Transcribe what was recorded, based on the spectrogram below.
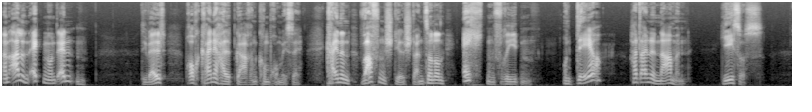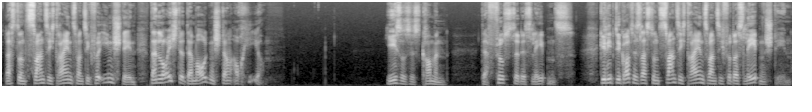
an allen Ecken und Enden. Die Welt braucht keine halbgaren Kompromisse, keinen Waffenstillstand, sondern echten Frieden. Und der hat einen Namen, Jesus. Lasst uns 2023 für ihn stehen, dann leuchtet der Morgenstern auch hier. Jesus ist kommen, der Fürste des Lebens. Geliebte Gottes, lasst uns 2023 für das Leben stehen.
